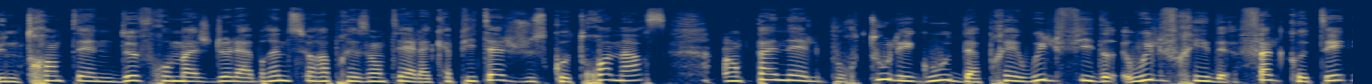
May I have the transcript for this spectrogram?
Une trentaine de fromages de la Brenne sera présenté à la capitale jusqu'au 3 mars. Un panel pour tous les goûts d'après Wilfried, Wilfried Falcoté.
